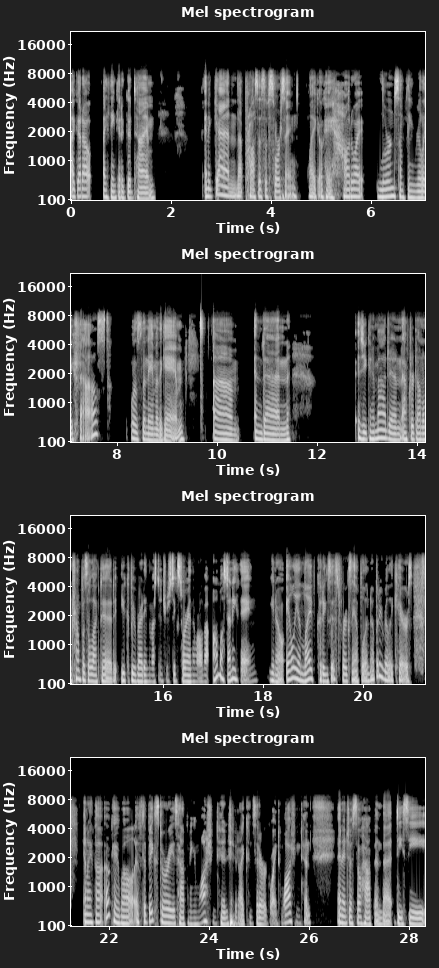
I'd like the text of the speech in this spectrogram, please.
I got out, I think, at a good time. And again, that process of sourcing like, okay, how do I learn something really fast was the name of the game. Um, and then, as you can imagine, after Donald Trump was elected, you could be writing the most interesting story in the world about almost anything. You know, alien life could exist, for example, and nobody really cares. And I thought, okay, well, if the big story is happening in Washington, should I consider going to Washington? And it just so happened that DC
